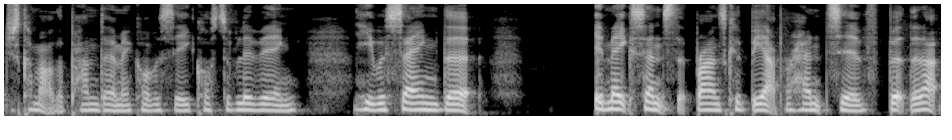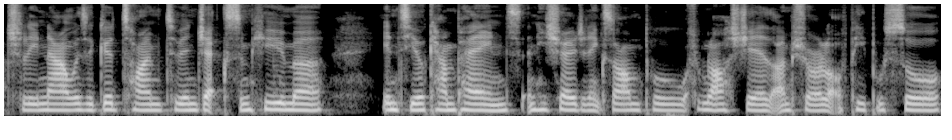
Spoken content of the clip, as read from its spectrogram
just come out of the pandemic, obviously, cost of living. He was saying that it makes sense that brands could be apprehensive, but that actually now is a good time to inject some humour into your campaigns. And he showed an example from last year that I'm sure a lot of people saw.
